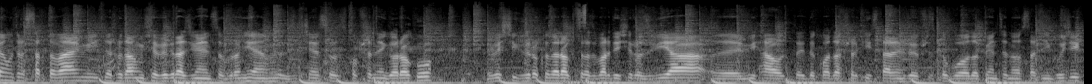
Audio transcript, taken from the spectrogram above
Temu też startowałem i też udało mi się wygrać, więc obroniłem zwycięstwo z poprzedniego roku. Wyścig z roku na rok coraz bardziej się rozwija. Yy, Michał tutaj dokłada wszelkich starań, żeby wszystko było dopięte na ostatni guzik.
